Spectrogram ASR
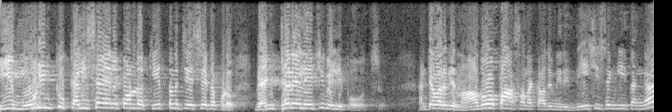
ఈ మూడింటూ కలిసాయనుకోండి కీర్తన చేసేటప్పుడు వెంటనే లేచి వెళ్ళిపోవచ్చు. అంటే వారిది నాదోపాసన కాదు మీరు దేశీ సంగీతంగా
